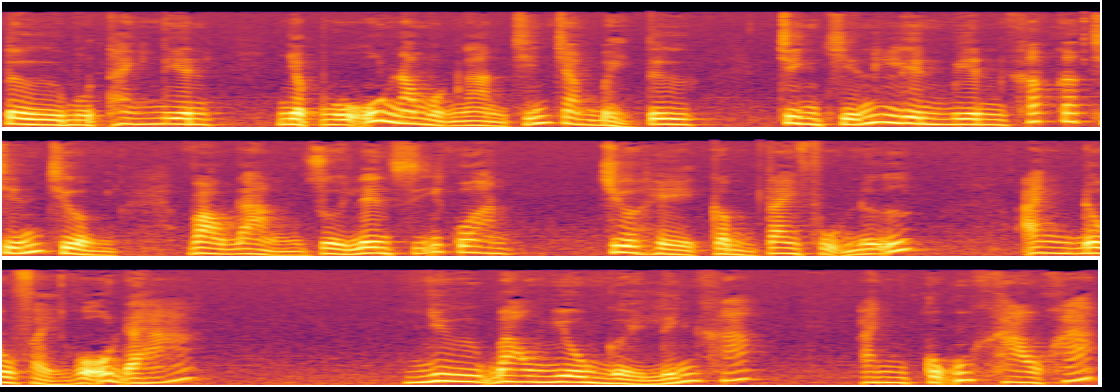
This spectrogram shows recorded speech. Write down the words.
Từ một thanh niên nhập ngũ năm 1974, chinh chiến liên miên khắp các chiến trường, vào đảng rồi lên sĩ quan, chưa hề cầm tay phụ nữ, anh đâu phải gỗ đá. Như bao nhiêu người lính khác, anh cũng khao khát,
